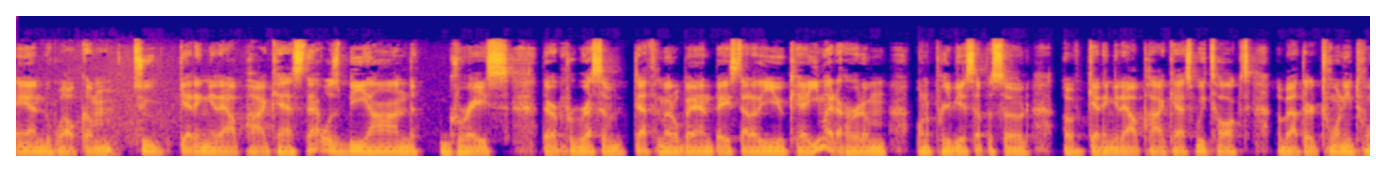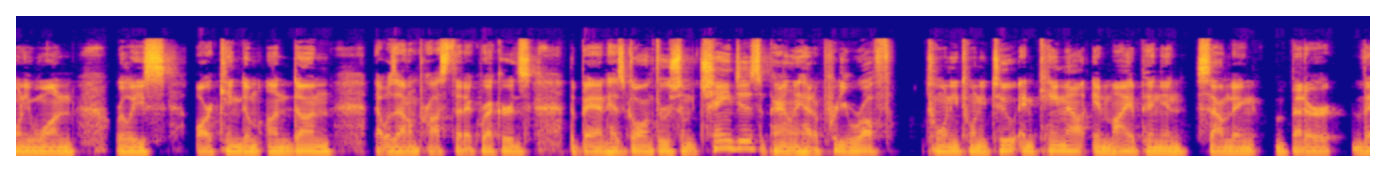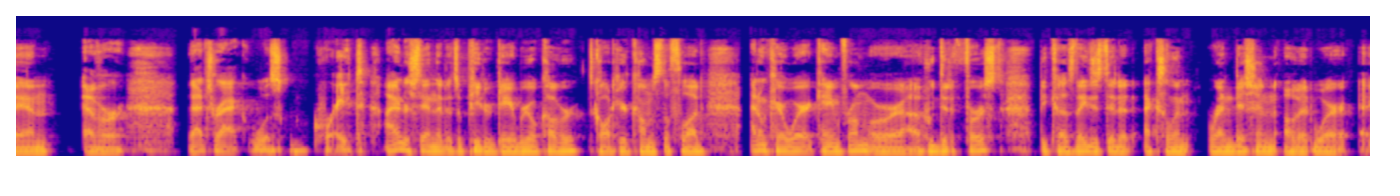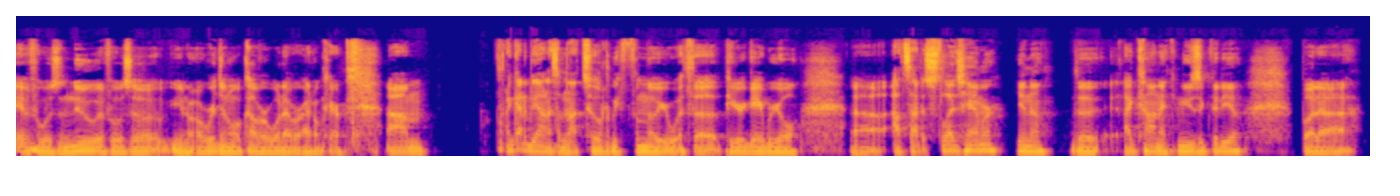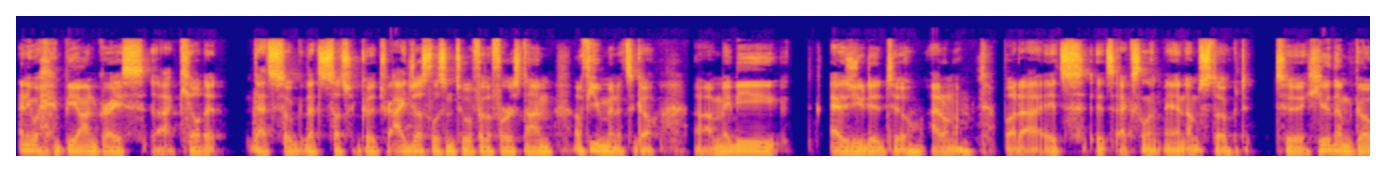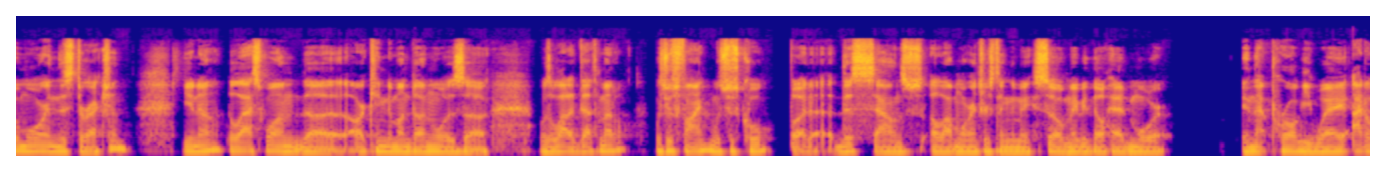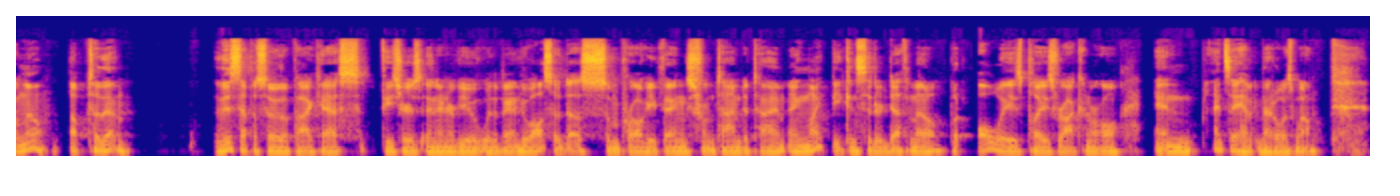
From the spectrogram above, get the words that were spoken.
And welcome to Getting It Out podcast. That was Beyond Grace. They're a progressive death metal band based out of the UK. You might have heard them on a previous episode of Getting It Out podcast. We talked about their 2021 release, Our Kingdom Undone. That was out on Prosthetic Records. The band has gone through some changes, apparently, had a pretty rough 2022 and came out, in my opinion, sounding better than ever. That track was great. I understand that it's a Peter Gabriel cover. It's called Here Comes the Flood. I don't care where it came from or uh, who did it first because they just did an excellent rendition of it where if it was new, if it was a, you know, original cover, whatever, I don't care. Um, I got to be honest, I'm not totally familiar with uh, Peter Gabriel uh, outside of Sledgehammer, you know, the iconic music video. But uh, anyway, Beyond Grace uh, killed it. That's so. That's such a good track. I just listened to it for the first time a few minutes ago. Uh, maybe as you did too. I don't know, but uh, it's it's excellent, and I'm stoked to hear them go more in this direction. You know, the last one, the Our Kingdom Undone, was uh, was a lot of death metal, which was fine, which was cool. But uh, this sounds a lot more interesting to me. So maybe they'll head more in that proggy way. I don't know. Up to them. This episode of the podcast features an interview with a band who also does some proggy things from time to time and might be considered death metal, but always plays rock and roll and I'd say heavy metal as well.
